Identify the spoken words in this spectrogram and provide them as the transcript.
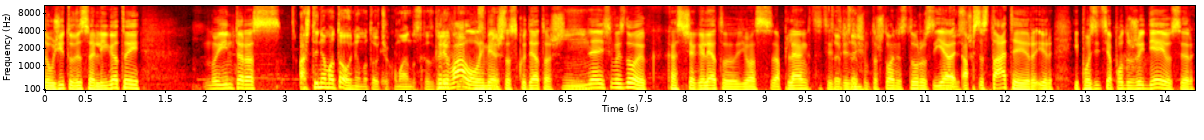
daužytų visą lygą. Tai, nu, Interas Aš tai nematau, nematau čia komandos, kas galėtų privalo laimėti šitą skudėtą. Aš Mm. neįsivaizduoju, kas čia galėtų juos aplenkti. Tai Taip, taip. 38 turus. Jie Visiškai. apsistatė ir, ir į poziciją po du žaidėjus. Ir,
